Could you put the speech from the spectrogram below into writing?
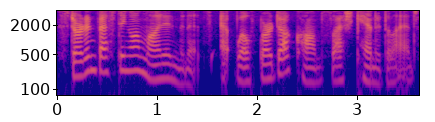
Start investing online in minutes at wealthbar.com slash Canadaland.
